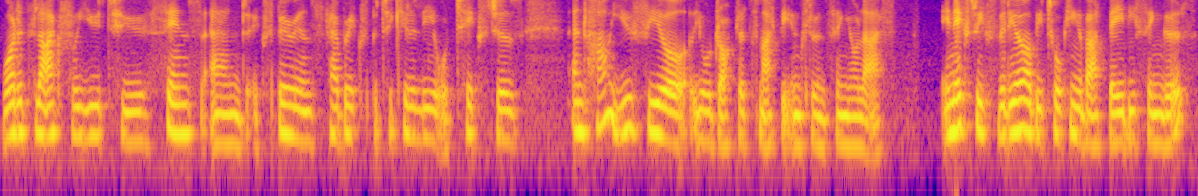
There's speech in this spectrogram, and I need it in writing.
what it's like for you to sense and experience fabrics, particularly, or textures, and how you feel your droplets might be influencing your life. In next week's video, I'll be talking about baby fingers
